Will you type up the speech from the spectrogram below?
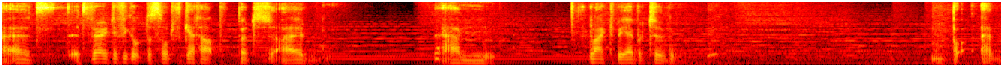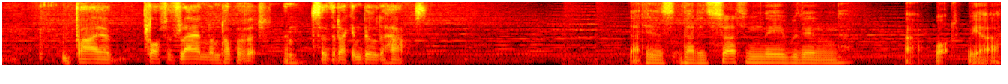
it's it's very difficult to sort of get up, but I um like to be able to bu- uh, buy a plot of land on top of it, and so that I can build a house. that is that is certainly within uh, what we are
